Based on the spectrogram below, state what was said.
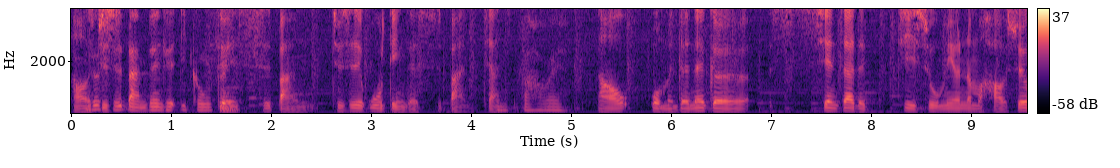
然后就石板片可以一公分。对，石板就是屋顶的石板这样子。然后我们的那个现在的技术没有那么好，所以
